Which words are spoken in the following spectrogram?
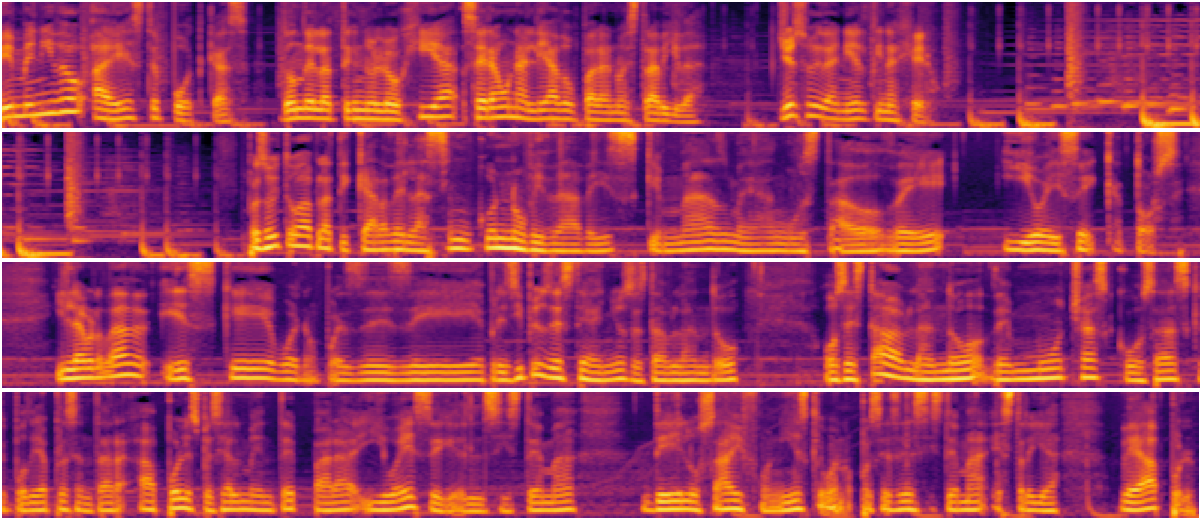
Bienvenido a este podcast, donde la tecnología será un aliado para nuestra vida. Yo soy Daniel Tinajero. Pues hoy te voy a platicar de las 5 novedades que más me han gustado de iOS 14. Y la verdad es que, bueno, pues desde principios de este año se está hablando o se estaba hablando de muchas cosas que podría presentar Apple especialmente para iOS, el sistema de los iPhone. Y es que, bueno, pues es el sistema estrella de Apple.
